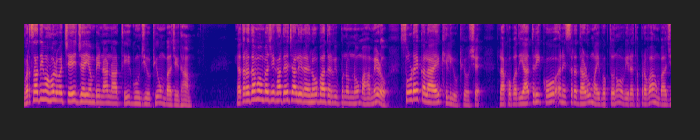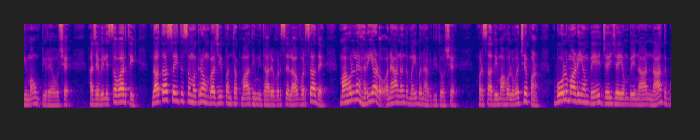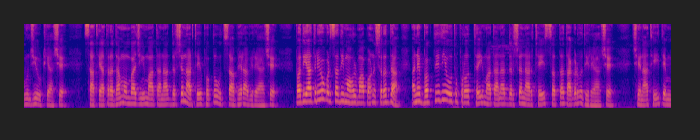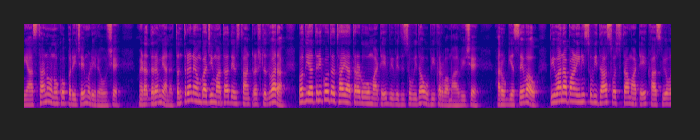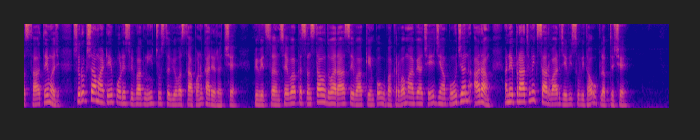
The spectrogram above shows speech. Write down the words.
વરસાદી માહોલ વચ્ચે જય અંબેના નાદથી ગુંજી ઉઠ્યું અંબાજી ધામ યાત્રાધામ અંબાજી ખાતે ચાલી રહેલો ભાદરવી પૂનમનો મહામેળો સોળે કલાએ ખીલી ઉઠ્યો છે. લાખો પદયાત્રિકો અને શ્રદ્ધાળુ માઈ ભક્તોનો અવિરત પ્રવાહ અંબાજીમાં ઉમટી રહ્યો છે. આજે વહેલી સવારથી દાતા સહિત સમગ્ર અંબાજી પંથકમાં ધીમી ધારે વરસેલા વરસાદે માહોલને હરિયાળો અને આનંદમય બનાવી દીધો છે. વરસાદી માહોલ વચ્ચે પણ બોલમાળી અંબે જય જય અંબેના નાદ ગુંજી ઉઠ્યા છે. સાથે યાત્રાધામ અંબાજી માતાના દર્શનાર્થે ભક્તો ઉત્સાહ ભેરાવી રહ્યા છે. પદયાત્રીઓ વરસાદી માહોલમાં પણ શ્રદ્ધા અને ભક્તિથી ઓતપ્રોત થઈ માતાના દર્શનાર્થે સતત આગળ વધી રહ્યા છે. જેનાથી તેમની આસ્થાનો અનોખો પરિચય મળી રહ્યો છે. મેળા દરમિયાન તંત્ર અને અંબાજી માતા દેવસ્થાન ટ્રસ્ટ દ્વારા પદયાત્રિકો તથા યાત્રાળુઓ માટે વિવિધ સુવિધાઓ ઊભી કરવામાં આવી છે. આરોગ્ય સેવાઓ, પીવાના પાણીની સુવિધા, સ્વચ્છતા માટે ખાસ વ્યવસ્થા તેમજ સુરક્ષા માટે પોલીસ વિભાગની ચુસ્ત વ્યવસ્થા પણ કાર્યરત છે. વિવિધ સ્વયંસેવક સંસ્થાઓ દ્વારા સેવા કેમ્પો ઊભા કરવામાં આવ્યા છે જ્યાં ભોજન, આરામ અને પ્રાથમિક સારવાર જેવી સુવિધાઓ ઉપલબ્ધ છે.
